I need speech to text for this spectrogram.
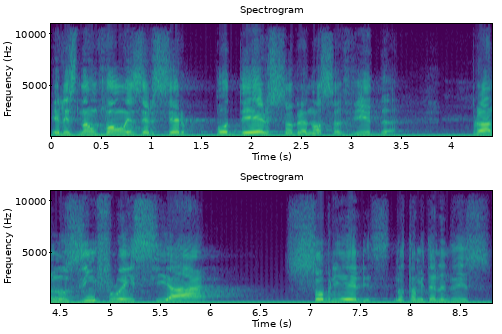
eles não vão exercer poder sobre a nossa vida para nos influenciar sobre eles. Nós estamos entendendo isso?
